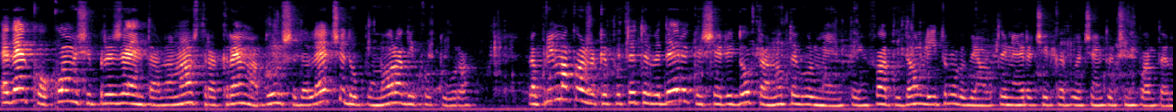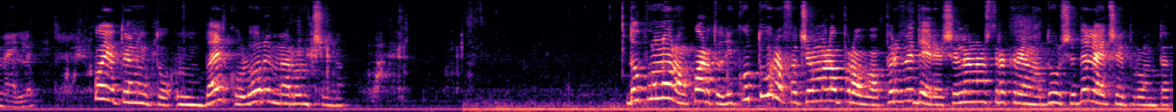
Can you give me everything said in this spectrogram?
Ed ecco come si presenta la nostra crema dulce de leche dopo un'ora di cottura. La prima cosa che potete vedere è che si è ridotta notevolmente, infatti da un litro dobbiamo ottenere circa 250 ml. Poi ho ottenuto un bel colore marroncino. Dopo un'ora e un quarto di cottura facciamo la prova per vedere se la nostra crema dulce de leche è pronta.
